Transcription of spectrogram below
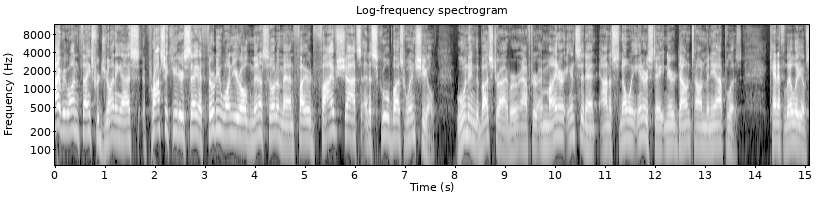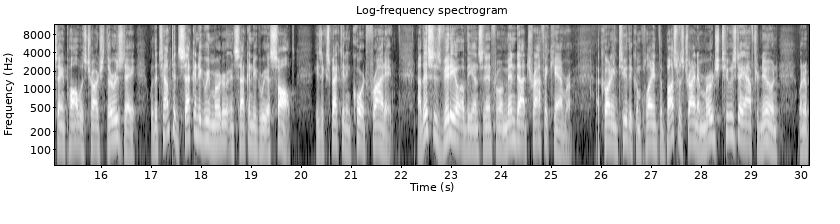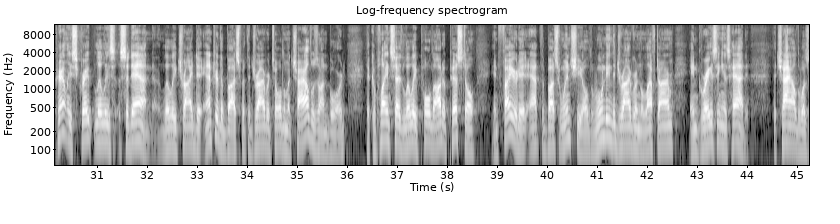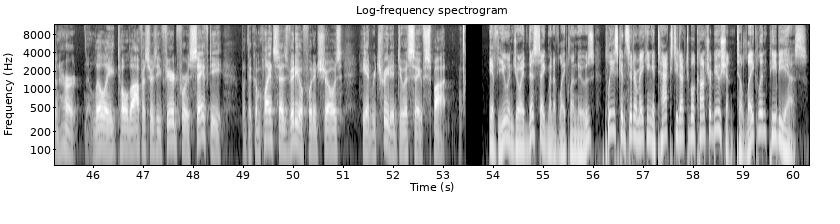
Hi, everyone. Thanks for joining us. Prosecutors say a 31 year old Minnesota man fired five shots at a school bus windshield, wounding the bus driver after a minor incident on a snowy interstate near downtown Minneapolis. Kenneth Lilly of St. Paul was charged Thursday with attempted second degree murder and second degree assault. He's expected in court Friday. Now, this is video of the incident from a MnDOT traffic camera. According to the complaint, the bus was trying to merge Tuesday afternoon when it apparently scraped Lilly's sedan. Lilly tried to enter the bus, but the driver told him a child was on board. The complaint said Lilly pulled out a pistol and fired it at the bus windshield, wounding the driver in the left arm and grazing his head. The child wasn't hurt. Lilly told officers he feared for his safety, but the complaint says video footage shows he had retreated to a safe spot. If you enjoyed this segment of Lakeland News, please consider making a tax-deductible contribution to Lakeland PBS.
